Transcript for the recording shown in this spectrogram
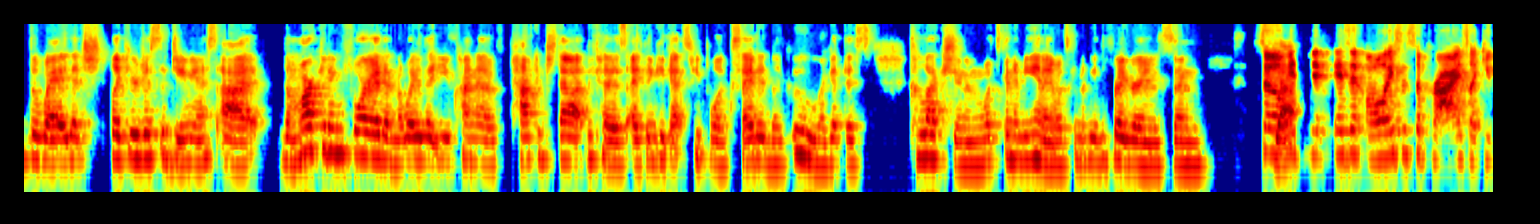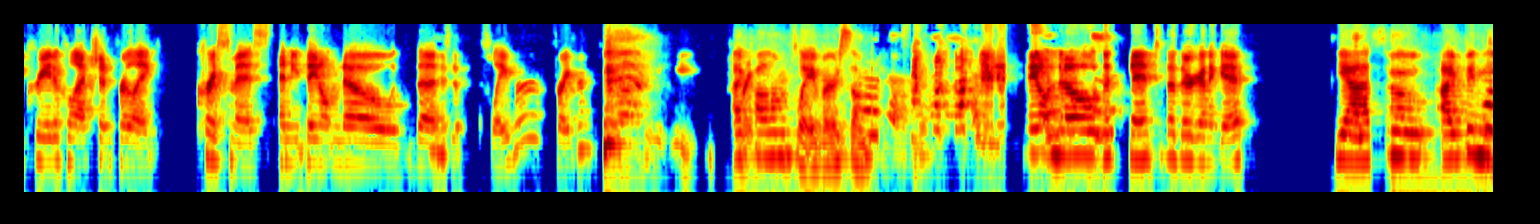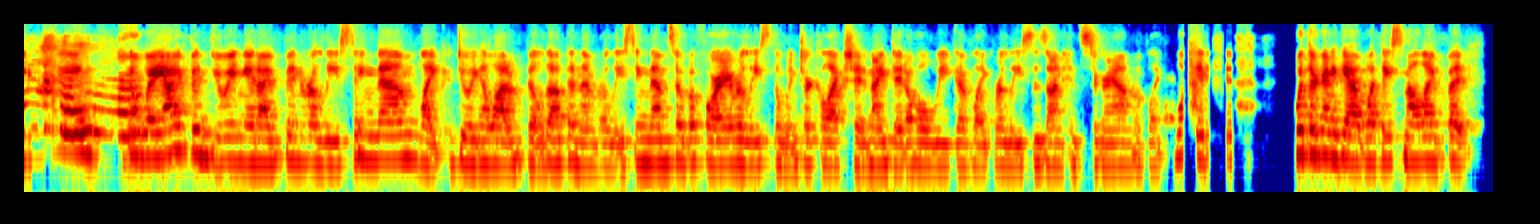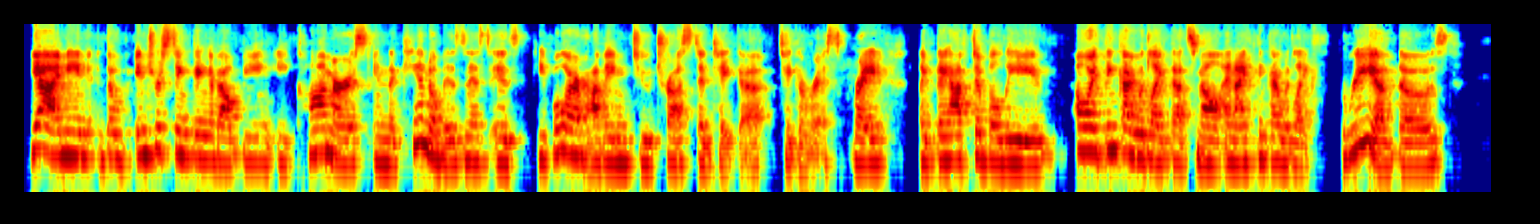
the way that sh- like you're just a genius at the marketing for it and the way that you kind of package that because I think it gets people excited like ooh I get this collection and what's going to be in it what's going to be in the fragrance and So Yeah. is it is it always a surprise? Like you create a collection for like Christmas and they don't know the mm. is it flavor fragrance? I call them flavors sometimes. they don't know the scent that they're gonna get. Yeah, so I've been using the way I've been doing it, I've been releasing them, like doing a lot of build up and then releasing them. So before I released the winter collection, I did a whole week of like releases on Instagram of like what it is, what they're to get, what they smell like. But yeah, I mean, the interesting thing about being e-commerce in the candle business is people are having to trust and take a take a risk, right? Like they have to believe, oh, I think I would like that smell and I think I would like three of those.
